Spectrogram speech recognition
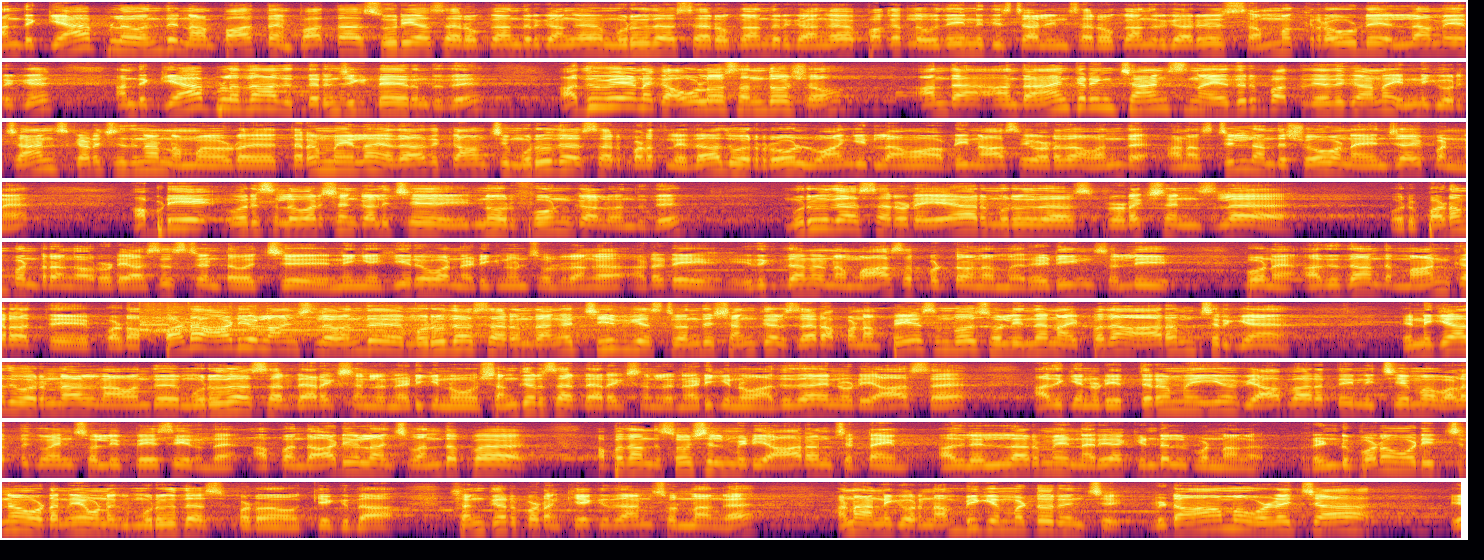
அந்த கேப்பில் வந்து நான் பார்த்தேன். பார்த்தா சூர்யா சார் உட்காந்துருக்காங்க முருகதாஸ் சார் உட்காந்துருக்காங்க பக்கத்தில் உதயநிதி ஸ்டாலின் சார் உட்காந்துருக்காரு செம்ம க்ரௌடு எல்லாமே இருக்குது அந்த கேப்பில் தான் அது தெரிஞ்சுக்கிட்டே இருந்தது. அதுவே எனக்கு அவ்வளோ சந்தோஷம். அந்த அந்த ஆங்கரிங் சான்ஸ் நான் எதிர்பார்த்தது எதுக்கான இன்றைக்கி ஒரு சான்ஸ் கிடச்சிதுன்னா நம்மளோட திறமையெல்லாம் ஏதாவது காமிச்சு முருகதாஸ் சார் படத்தில் ஏதாவது ஒரு ரோல் வாங்கிடலாமா அப்படின்னு ஆசையோடு தான் வந்தேன். ஆனால் ஸ்டில் அந்த ஷோவை நான் என்ஜாய் பண்ணேன். அப்படியே ஒரு சில வருஷம் கழித்து இன்னொரு ஃபோன் கால் வந்தது. முருகதாஸ் சாரோட ஏஆர் முருகதாஸ் ப்ரொடக்ஷன்ஸில் ஒரு படம் பண்ணுறாங்க அவருடைய அசிஸ்டண்ட்டை வச்சு நீங்கள் ஹீரோவாக நடிக்கணும்னு சொல்கிறாங்க அடடே இதுக்கு தானே நம்ம ஆசைப்பட்டோம் நம்ம ரெடின்னு சொல்லி போனேன். அதுதான் அந்த மான் கராத்தே படம். படம் ஆடியோ லான்ச்சில் வந்து முருகதாஸ் சார் இருந்தாங்க. சீஃப் கெஸ்ட் வந்து சங்கர் சார் அப்போ நான் பேசும்போது சொல்லியிருந்தேன் நான் இப்போ தான் ஆரம்பிச்சிருக்கேன். என்னைக்காவது ஒரு நாள் நான் வந்து முருகதாஸ் சார் டைரக்ஷனில் நடிக்கணும் சங்கர் சார் டைரக்ஷனில் நடிக்கணும் அதுதான் என்னுடைய ஆசை. அதுக்கு என்னுடைய திறமையும் வியாபாரத்தையும் நிச்சயமாக வளர்த்துக்குவேன்னு சொல்லி பேசியிருந்தேன். அப்போ அந்த ஆடியோ லான்ச் வந்தப்போ அப்போ தான் அந்த சோஷியல் மீடியா ஆரம்பிச்ச டைம் அதில் எல்லாருமே நிறையா கிண்டல் பண்ணாங்க. ரெண்டு படம் ஓடிடுச்சுன்னா உடனே உனக்கு முருகதாஸ் படம் கேட்குதா சங்கர் படம் கேட்குதான்னு சொன்னாங்க. ஆனால் அன்னைக்கு ஒரு நம்பிக்கை மட்டும் இருந்துச்சு. விடாமல் உழைச்சா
